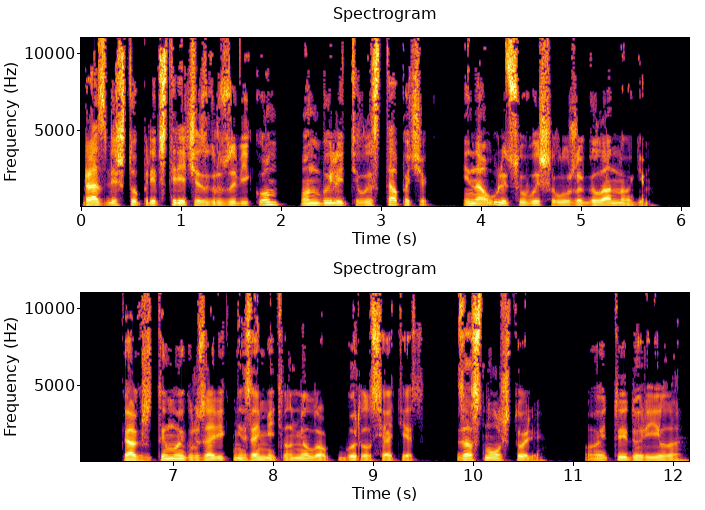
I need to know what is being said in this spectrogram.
Разве что при встрече с грузовиком он вылетел из тапочек и на улицу вышел уже голоногим. «Как же ты мой грузовик не заметил, милок?» — горился отец. «Заснул, что ли? Ой, ты дурила!»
